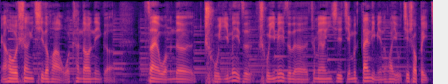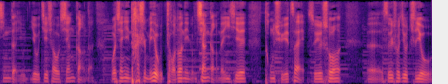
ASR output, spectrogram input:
然后上一期的话，我看到那个在我们的楚怡妹子、楚怡妹子的这么样一些节目单里面的话，有介绍北京的，有有介绍香港的。我相信他是没有找到那种香港的一些同学在，所以说，呃，所以说就只有。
